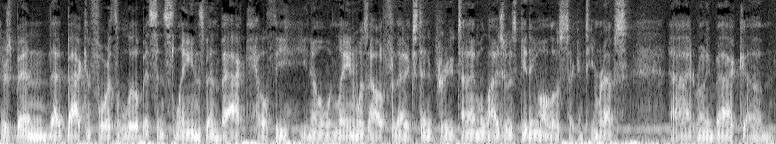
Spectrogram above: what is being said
there's been that back and forth a little bit since Lane's been back healthy. You know, when Lane was out for that extended period of time, Elijah was getting all those second team reps uh, at running back. Um,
